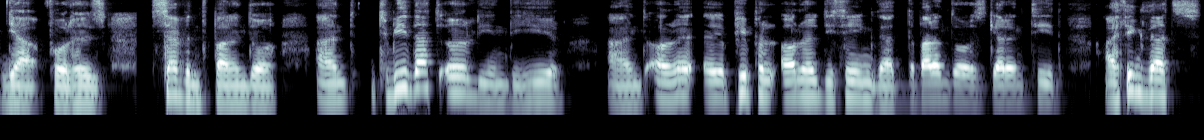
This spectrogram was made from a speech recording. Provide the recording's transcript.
yeah, for his seventh Ballon d'Or, and to be that early in the year, and alre- uh, people already saying that the Ballon d'Or is guaranteed. I think that's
